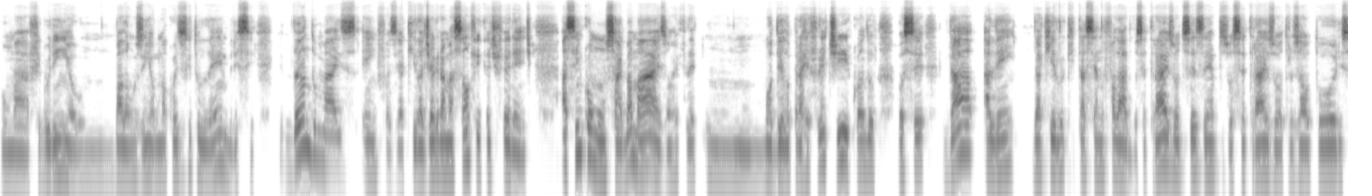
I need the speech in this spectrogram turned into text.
uma figurinha, um balãozinho, alguma coisa escrito lembre-se, dando mais ênfase àquilo, a diagramação fica diferente. Assim como um saiba mais, um, um modelo para refletir, quando você dá além daquilo que está sendo falado. Você traz outros exemplos, você traz outros autores,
